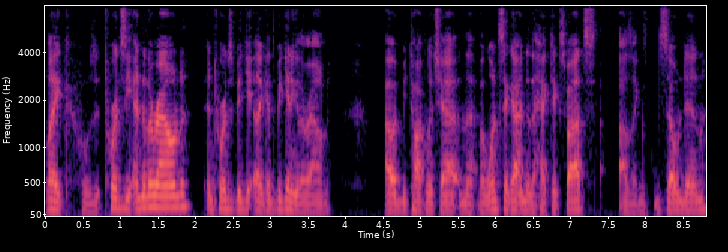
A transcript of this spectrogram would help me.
like what was it towards the end of the round and towards the begin like at the beginning of the round I would be talking with chat and that but once they got into the hectic spots I was like zoned in.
